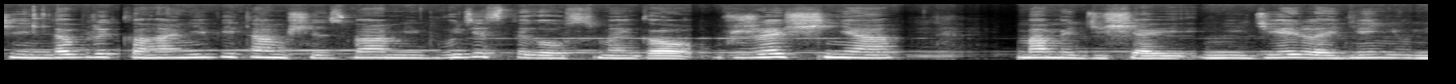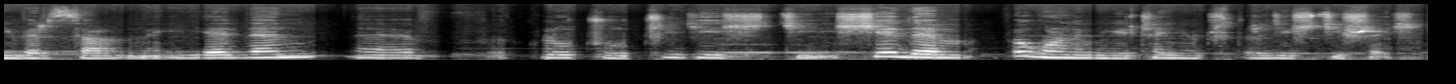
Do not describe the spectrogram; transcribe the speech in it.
Dzień dobry, kochani. Witam się z Wami 28 września. Mamy dzisiaj niedzielę, Dzień Uniwersalny 1, e, w kluczu 37, w ogólnym liczeniu 46.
